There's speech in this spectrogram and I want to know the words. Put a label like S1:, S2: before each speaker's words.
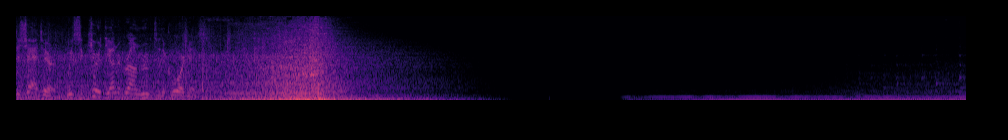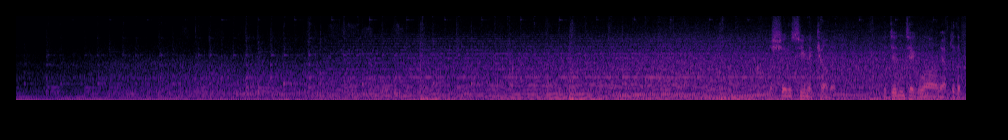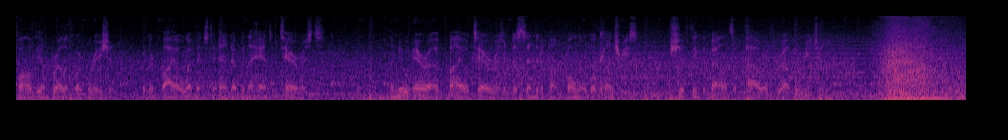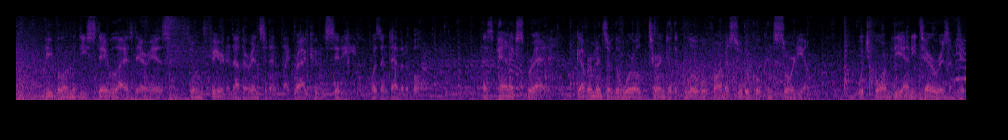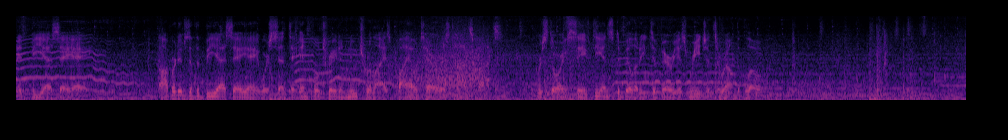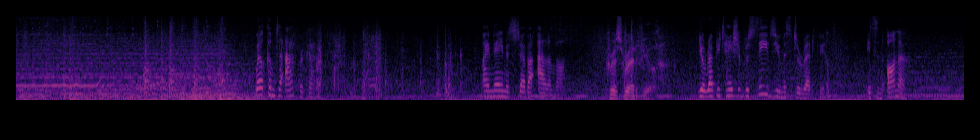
S1: DeChant here. We've secured the underground route to the coordinates.
S2: Should have seen it coming. It didn't take long after the fall of the Umbrella Corporation for their bioweapons to end up in the hands of terrorists. A new era of bioterrorism descended upon vulnerable countries, shifting the balance of power throughout the region. People in the destabilized areas soon feared another incident like Raccoon City was inevitable. As panic spread, governments of the world turned to the Global Pharmaceutical Consortium, which formed the anti-terrorism unit BSAA. Operatives of the BSAA were sent to infiltrate and neutralize bioterrorist hotspots, restoring safety and stability to various regions around the globe.
S3: Welcome to Africa. My name is Sheva Alomar.
S2: Chris Redfield.
S3: Your reputation precedes you, Mr. Redfield. It's an honor.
